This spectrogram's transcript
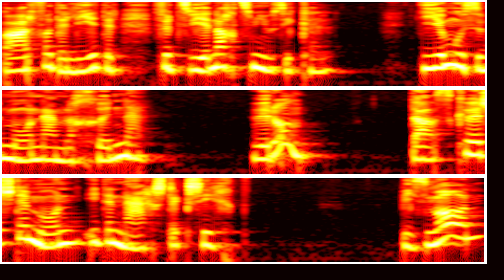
paar von den Lieder für das Weihnachtsmusical. Die muss er morgen nämlich können. Warum? Das hörst du morgen in der nächsten Geschichte. Bis morgen!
